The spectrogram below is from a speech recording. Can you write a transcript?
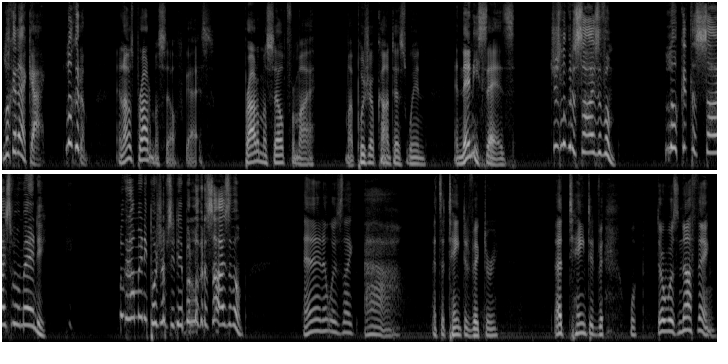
look at that guy. Look at him. And I was proud of myself, guys. Proud of myself for my my push-up contest win. And then he says, just look at the size of him. Look at the size of him, Andy. Look at how many push-ups he did, but look at the size of him. And then it was like, ah, it's a tainted victory. A tainted. Vi- well, there was nothing.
